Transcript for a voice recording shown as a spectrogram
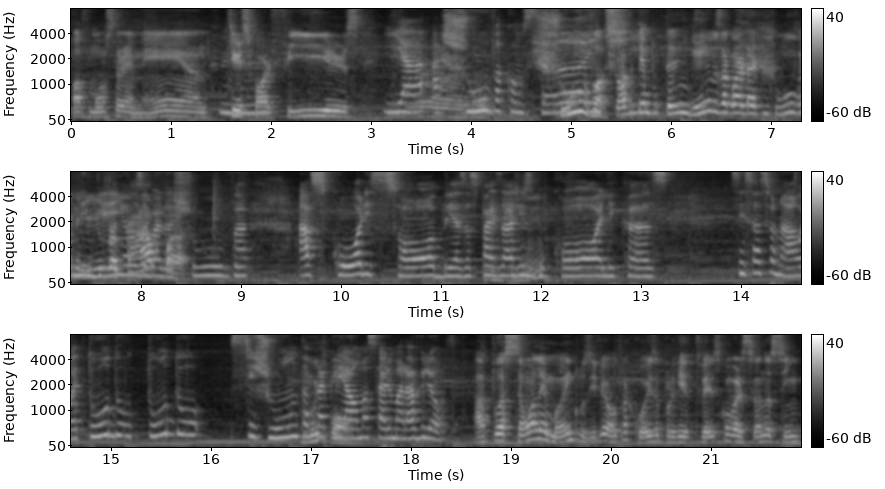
Of Monster and Man, Tears for Fears. Uhum. E a, a chuva constante. Chuva, chove o tempo todo, ninguém usa guarda-chuva, ninguém, Ninguém usa usa guarda-chuva. As cores sóbrias, as paisagens Uhum. bucólicas. Sensacional. É tudo, tudo se junta pra criar uma série maravilhosa. A atuação alemã, inclusive, é outra coisa, porque tu vê eles conversando assim,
